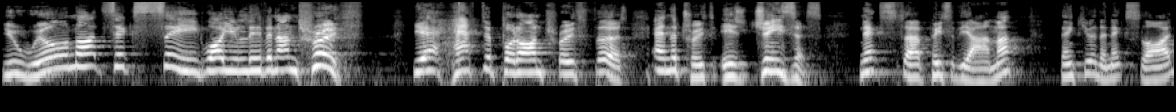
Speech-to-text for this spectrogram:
You will not succeed while you live in untruth. You have to put on truth first. And the truth is Jesus. Next uh, piece of the armor. Thank you. The next slide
